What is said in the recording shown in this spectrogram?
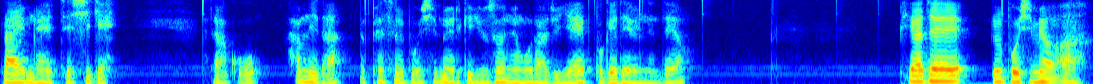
라임라이트 시계라고 합니다. 옆에서 보시면 이렇게 유선형으로 아주 예쁘게 되어 있는데요. 피아제를 보시면 아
